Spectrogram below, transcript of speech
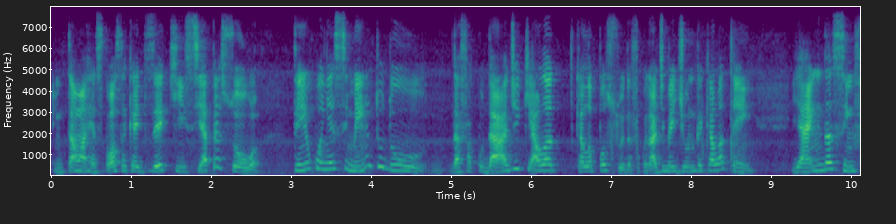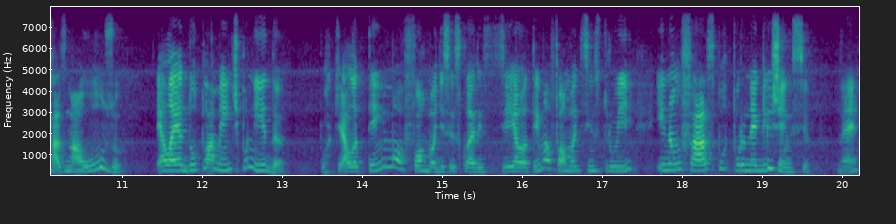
Então a resposta quer dizer que se a pessoa tem o conhecimento do, da faculdade que ela, que ela possui, da faculdade mediúnica que ela tem, e ainda assim faz mau uso, ela é duplamente punida, porque ela tem uma forma de se esclarecer, ela tem uma forma de se instruir e não faz por pura negligência, né?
